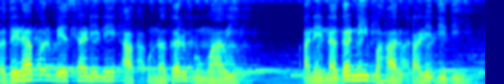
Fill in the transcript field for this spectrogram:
ગધેડા પર બેસાડીને આખું નગર ગુમાવી અને નગરની બહાર કાઢી દીધી.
